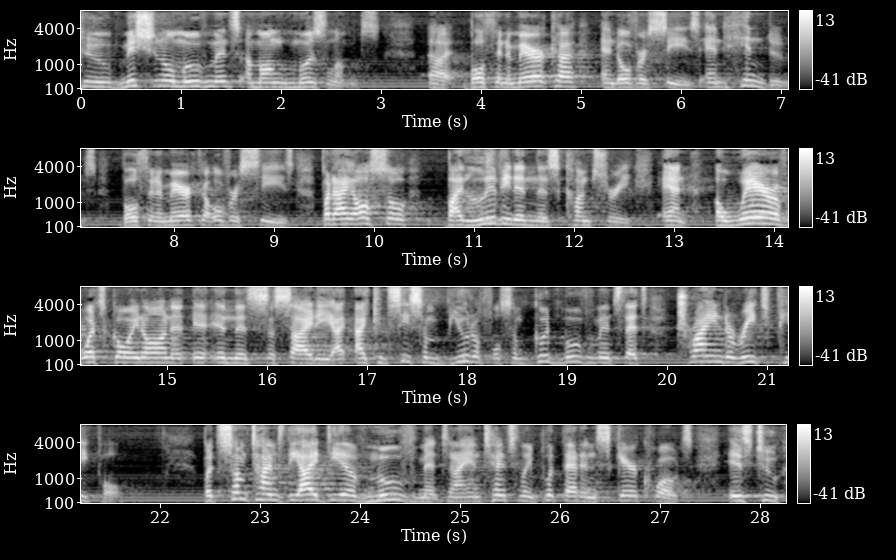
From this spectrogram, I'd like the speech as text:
to missional movements among Muslims. uh, both in America and overseas, and Hindus, both in America overseas. But I also, by living in this country and aware of what's going on in, in this society, I, I can see some beautiful, some good movements that's trying to reach people. But sometimes the idea of movement, and I intentionally put that in scare quotes, is to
